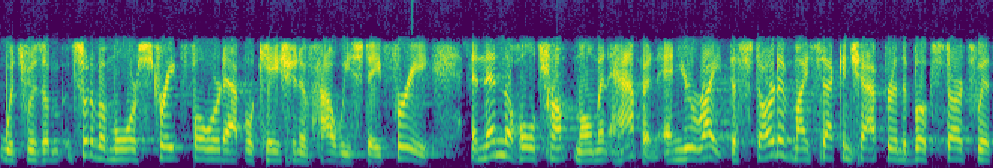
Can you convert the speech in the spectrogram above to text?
which was a sort of a more straightforward application of how we stay free. And then the whole Trump moment happened. And you're right. The start of my second chapter in the book starts with,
